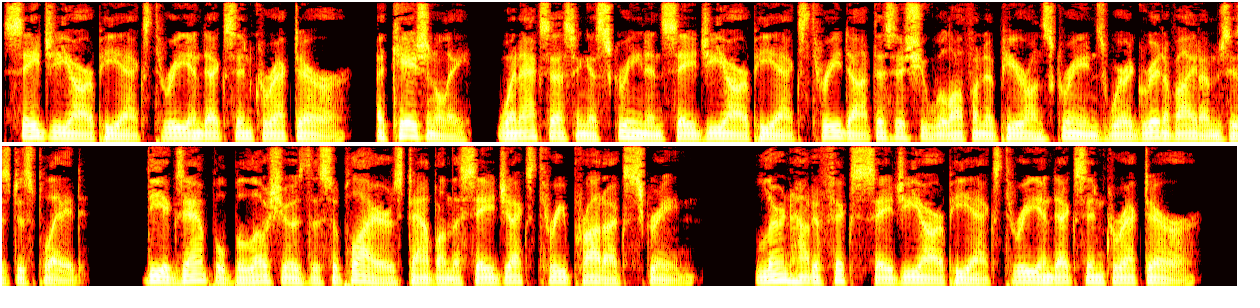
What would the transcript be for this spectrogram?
Sage ERPX3 Index Incorrect Error Occasionally, when accessing a screen in Sage ERPX3. This issue will often appear on screens where a grid of items is displayed. The example below shows the Suppliers tab on the Sage X3 products screen. Learn how to fix Sage ERPX3 Index Incorrect Error.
